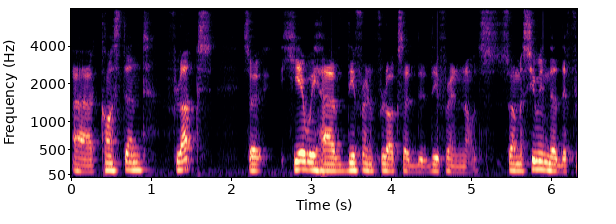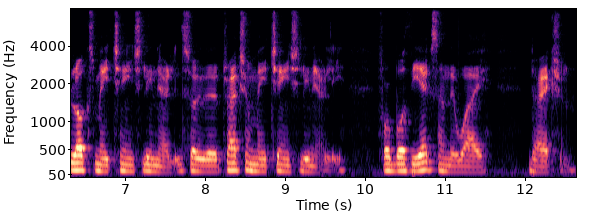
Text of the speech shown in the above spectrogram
uh, constant flux. So here we have different flux at the different nodes. So I'm assuming that the flux may change linearly. So the traction may change linearly for both the x and the y direction.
